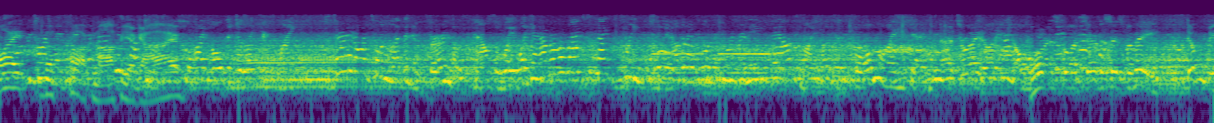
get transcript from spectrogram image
Why the fuck, Mafia guy? Turn it on to 11 and burn those pounds away like you have a That's right, honey. No more escort services for me. Don't be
